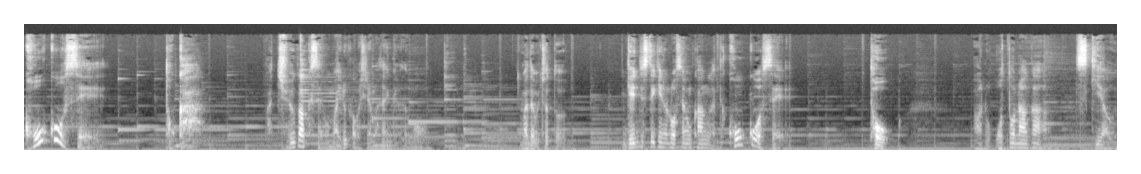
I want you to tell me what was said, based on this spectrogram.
高校生とか、まあ、中学生もまあいるかもしれませんけれどもまあでもちょっと現実的な路線を考えて高校生とあの大人が付き合うっ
